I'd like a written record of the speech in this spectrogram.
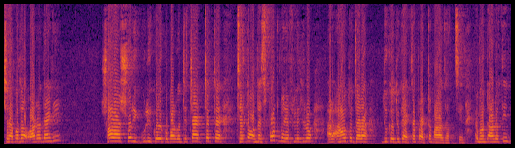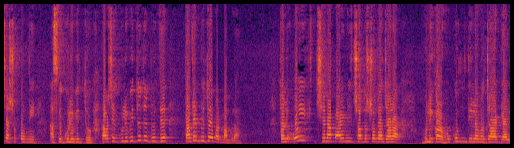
সেনাপ্রধান অর্ডার দেয়নি, সরাসরি গুলি করে গোপালগঞ্জে চার, চারটা ছেলেকে অন দ্য স্পট মেরে ফেলে দিল, আর আহত যারা দুকে দুকে একটা পর একটা মারা যাচ্ছে। এবং তাহলে তিন, চারশো কর্মী আজকে গুলিবিদ্ধ। আবার সেই গুলিবিদ্ধদের বিরুদ্ধে তাদের বিরুদ্ধে আবার মামলা। তাহলে ওই সেনাবাহিনীর সদস্যরা যারা গুলি করার হুকুম দিল এবং যারা গেল,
